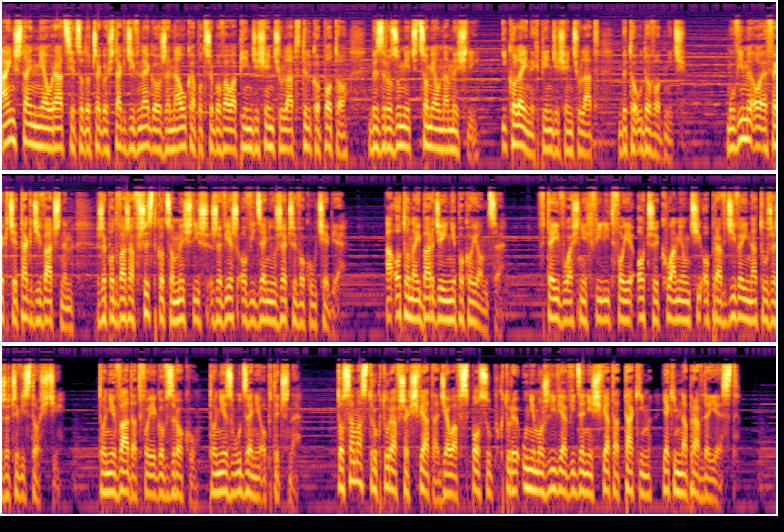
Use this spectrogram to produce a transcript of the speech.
Einstein miał rację co do czegoś tak dziwnego, że nauka potrzebowała 50 lat tylko po to, by zrozumieć, co miał na myśli, i kolejnych 50 lat, by to udowodnić. Mówimy o efekcie tak dziwacznym, że podważa wszystko, co myślisz, że wiesz o widzeniu rzeczy wokół ciebie. A oto najbardziej niepokojące. W tej właśnie chwili twoje oczy kłamią ci o prawdziwej naturze rzeczywistości. To nie wada twojego wzroku, to nie złudzenie optyczne. To sama struktura wszechświata działa w sposób, który uniemożliwia widzenie świata takim, jakim naprawdę jest.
